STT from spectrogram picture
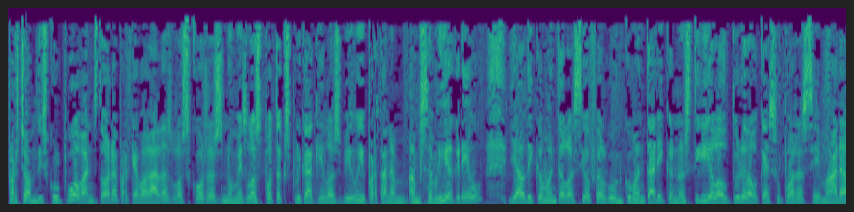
per això em disculpo abans d'hora, perquè a vegades les coses només les pot explicar qui les viu i per tant em, em sabria greu, ja ho dic amb antelació, fer algun comentari que no estigui a l'altura del que suposa ser mare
